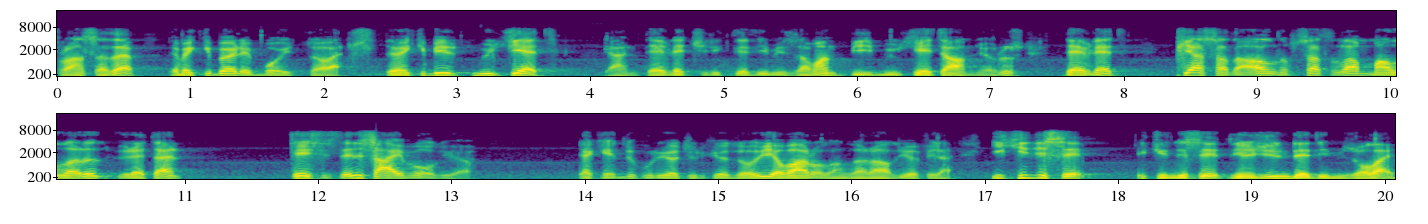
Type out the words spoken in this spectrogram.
Fransa'da. Demek ki böyle bir boyutta var. Demek ki bir mülkiyet yani devletçilik dediğimiz zaman bir mülkiyeti anlıyoruz. Devlet piyasada alınıp satılan malların üreten tesislerin sahibi oluyor. Ya kendi kuruyor Türkiye'de oluyor ya var olanları alıyor filan. İkincisi, ikincisi diricinin dediğimiz olay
